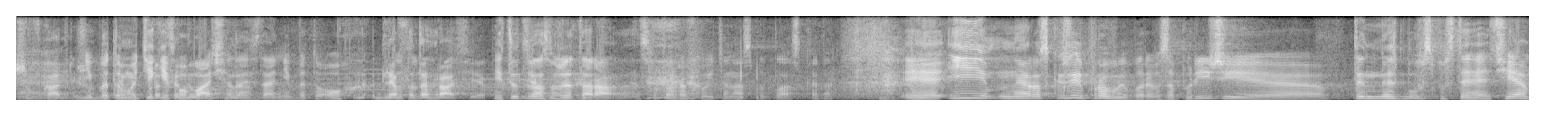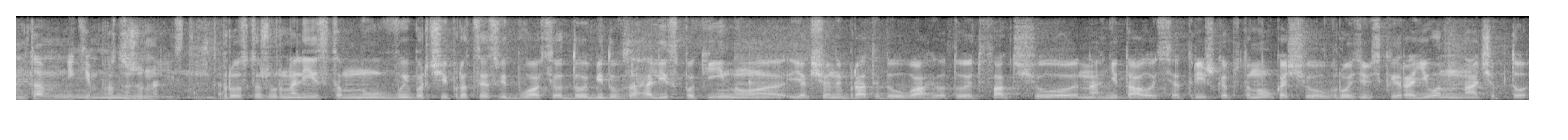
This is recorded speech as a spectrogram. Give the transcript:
щоб в кадрі, щоб Нібито ми тільки процедуру, побачились, да. нібито ох. Для тут- фотографії. І тут у нас вже Тарас. Сфотографуйте нас, будь ласка. Да. Е, І розкажи про вибори в Запоріжжі. Е, Ти не був спостерігачем, там, ніким, просто журналістом. Так? Просто журналістом. Ну, виборчий процес відбувався до обіду взагалі спокійно. Якщо не брати до уваги той факт, що нагніталася трішки обстановка, що в Розівський район, начебто,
